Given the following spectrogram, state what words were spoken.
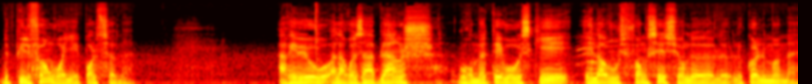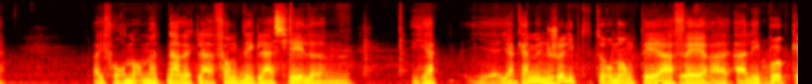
Depuis le fond, vous voyez pas le sommet. Arrivé à la Rosa Blanche, vous remettez vos skis et là, vous foncez sur le, col de Moment. il faut maintenant, avec la fonte des glaciers, il, y a, quand même une jolie petite remontée à faire. À, l'époque,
